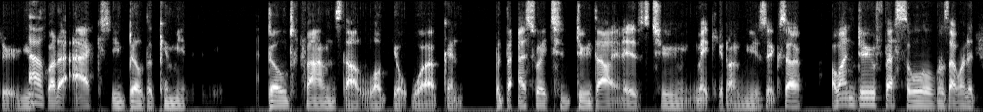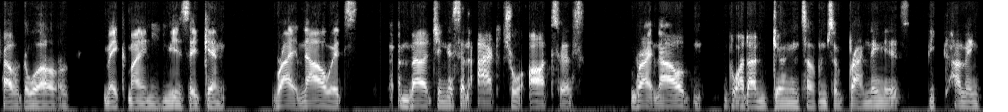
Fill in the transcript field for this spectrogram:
through. You've oh. got to actually build a community, build fans that love your work. And the best way to do that is to make your own music. So I want to do festivals. I want to travel the world. make my own music. And right now it's emerging as an actual artist. Right now, what I'm doing in terms of branding is becoming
